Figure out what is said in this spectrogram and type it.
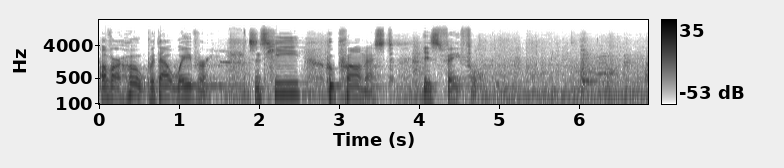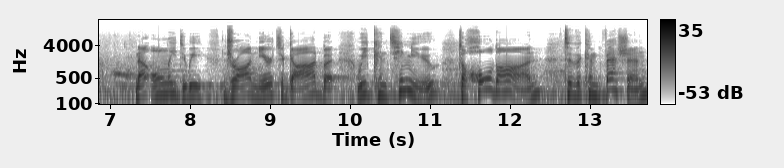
of our hope without wavering, since he who promised is faithful. Not only do we draw near to God, but we continue to hold on to the confession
